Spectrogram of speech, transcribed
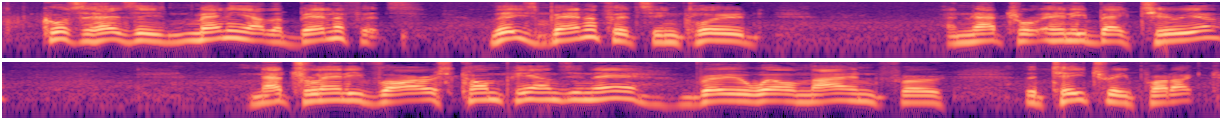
Of course it has many other benefits. These benefits include a natural antibacteria, natural antivirus compounds in there, very well known for the tea tree product.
